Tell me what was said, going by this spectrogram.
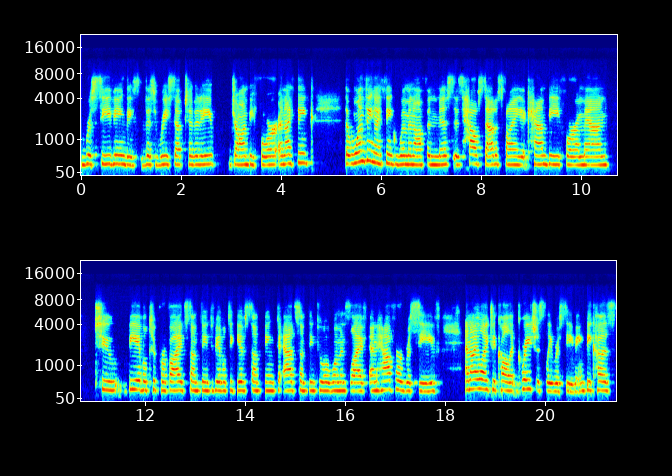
receiving these this receptivity, John, before, and I think that one thing I think women often miss is how satisfying it can be for a man to be able to provide something, to be able to give something, to add something to a woman's life and have her receive. And I like to call it graciously receiving because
